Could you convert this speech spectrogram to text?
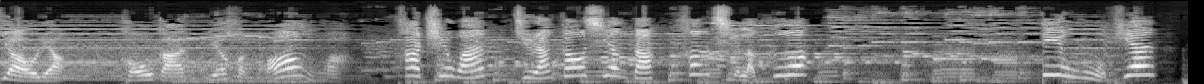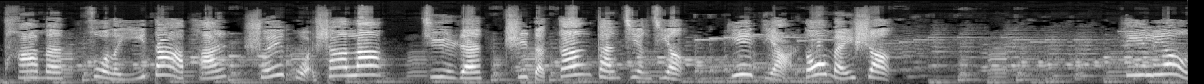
漂亮，口感也很棒啊！他吃完居然高兴地哼起了歌。第五天，他们做了一大盘水果沙拉。巨人吃得干干净净，一点儿都没剩。第六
